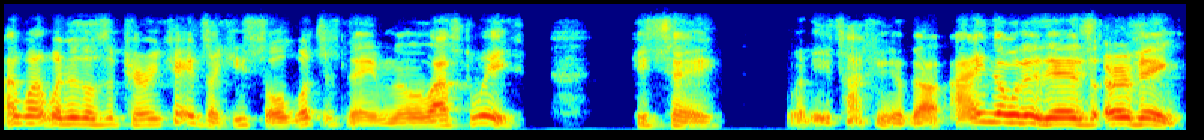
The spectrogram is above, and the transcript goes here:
I want one of those appearing canes like he sold. What's his name in the last week? He'd say, "What are you talking about? I know what it is, Irving.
